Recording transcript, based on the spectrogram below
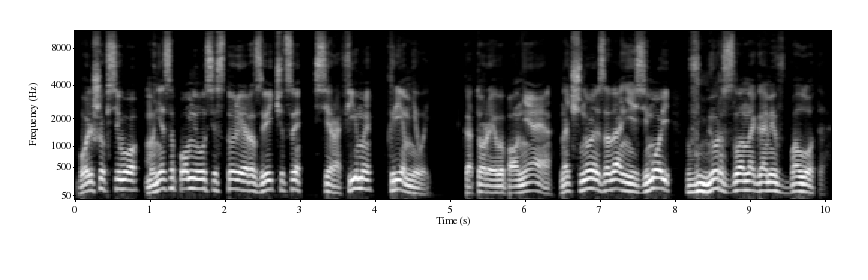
Больше всего мне запомнилась история разведчицы Серафимы Кремниевой, которая, выполняя ночное задание зимой, вмерзла ногами в болото.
